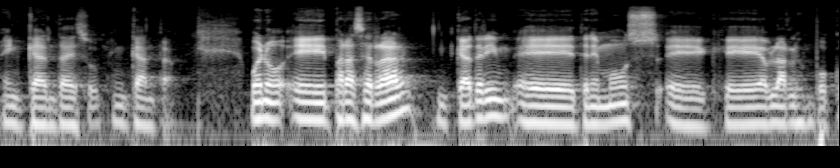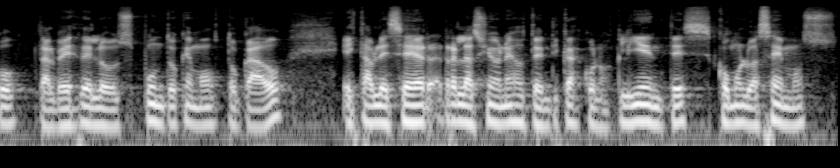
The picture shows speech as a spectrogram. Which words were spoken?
Me encanta eso, me encanta. Bueno, eh, para cerrar, Catherine, eh, tenemos eh, que hablarles un poco tal vez de los puntos que hemos tocado. Establecer relaciones auténticas con los clientes, cómo lo hacemos.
